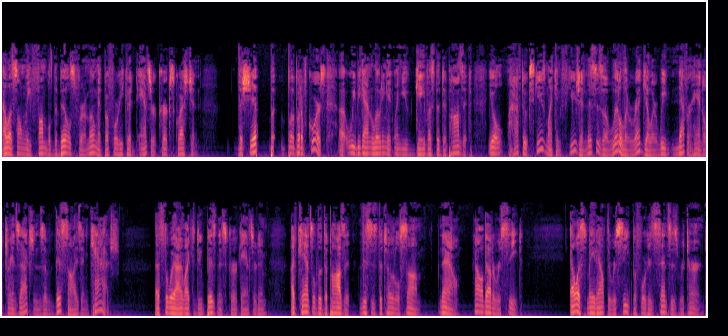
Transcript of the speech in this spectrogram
Ellus only fumbled the bills for a moment before he could answer Kerk's question. "The ship? But of course. Uh, we began loading it when you gave us the deposit. You'll have to excuse my confusion. This is a little irregular. We never handle transactions of this size in cash." "That's the way I like to do business," Kerk answered him. "I've canceled the deposit. This is the total sum. Now, how about a receipt?" Ellus made out the receipt before his senses returned.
